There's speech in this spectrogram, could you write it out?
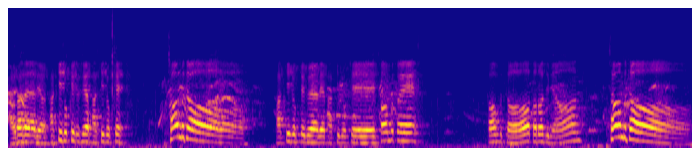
잘 받아야 돼요. 받기 좋게 주세요, 받기 좋게. 처음부터. 받기 좋게 줘야 돼, 받기 좋게. 처음부터 해. 처음부터 떨어지면. 처음부터.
